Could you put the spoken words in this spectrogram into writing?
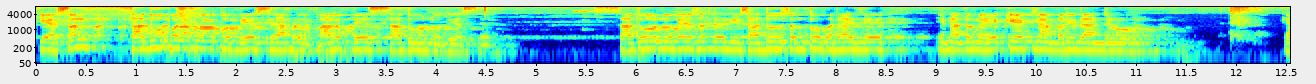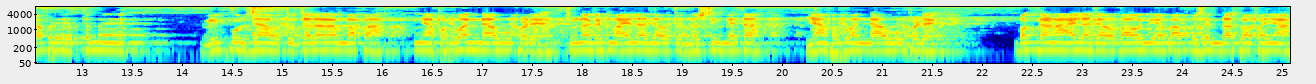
કે સંત સાધુઓ પર આપણો આખો દેશ છે, આપણો ભારત દેશ સાધુઓનો દેશ છે. સાધુઓનો દેશ એટલે જે સાધુ સંતો બધા જે, એના તમે એક એકના બલિદાન જુઓ. કે આપણે તમે વીરપુર જાઓ તો જલારામ બાપા અહીંયા ભગવાનને આવવું પડે. જુનાગઢમાં આવેલા જાઓ તો નરસિંહ મહેતા અહીંયા ભગવાનને આવવું પડે. બગદાણા આવેલા જાઓ, બાવલિયા બાપ, બજરંગદાસ બાપા અહીંયા,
